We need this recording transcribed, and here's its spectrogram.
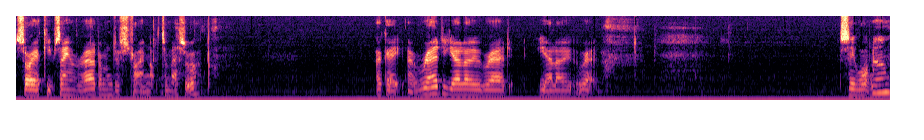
Sorry I keep saying red, I'm just trying not to mess up. Okay, no, red, yellow, red, yellow, red. Say what now?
